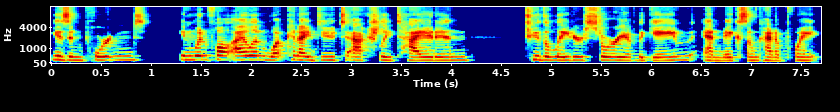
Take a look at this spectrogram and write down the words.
is important in Windfall Island. What can I do to actually tie it in to the later story of the game and make some kind of point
